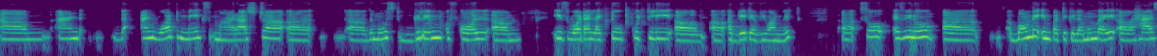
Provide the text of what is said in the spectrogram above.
Um, and the, and what makes Maharashtra uh, uh, the most grim of all um, is what I like to quickly um, uh, update everyone with. Uh, so as we know, uh, Bombay in particular, Mumbai uh, has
